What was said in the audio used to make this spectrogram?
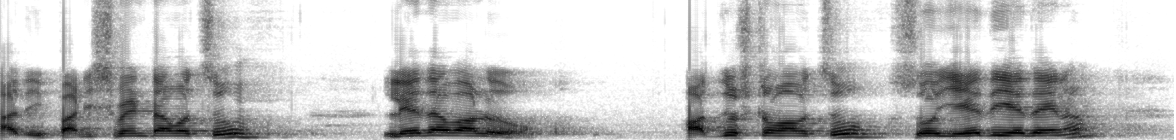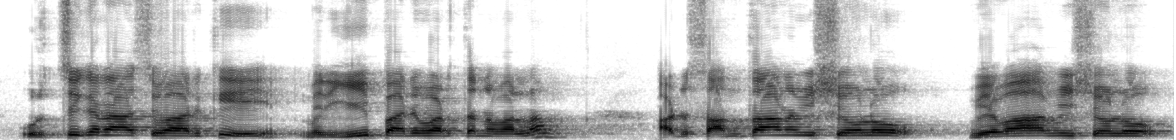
అది పనిష్మెంట్ అవ్వచ్చు లేదా వాళ్ళు అదృష్టం అవ్వచ్చు. సో ఏది ఏదైనా వృశ్చిక రాశి వారికి మీరు ఈ పరివర్తన వల్ల అటు సంతాన విషయంలో వివాహ విషయంలో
